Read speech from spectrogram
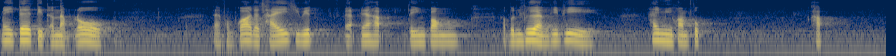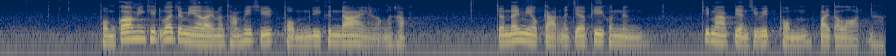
ไม่ได้ติดอันดับโลก แต่ผมก็จะใช้ชีวิตแบบนี้ครับ ตีปิงปองกับเพื่อนๆพี่ๆให้มีความสุขครับ ผมก็ไม่คิดว่าจะมีอะไรมาทำให้ชีวิตผมดีขึ้นได้หรอกนะครับ จนได้มีโอกาสมาเจอพี่คนหนึ่ง ที่มาเปลี่ยนชีวิตผมไปตลอดนะครับ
